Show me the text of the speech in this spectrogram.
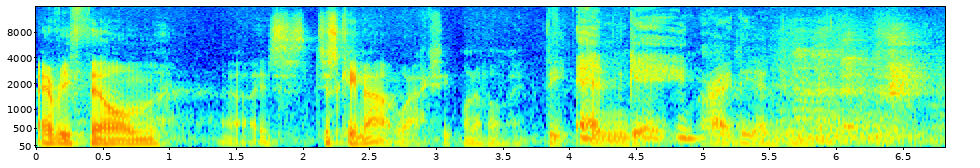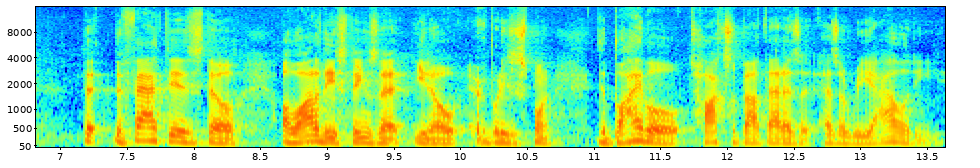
Every film, uh, it's just came out. Well, actually, one of them, right? the End Game, right? The End Game. The, the fact is, though, a lot of these things that you know everybody's exploring, the Bible talks about that as a, as a reality.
